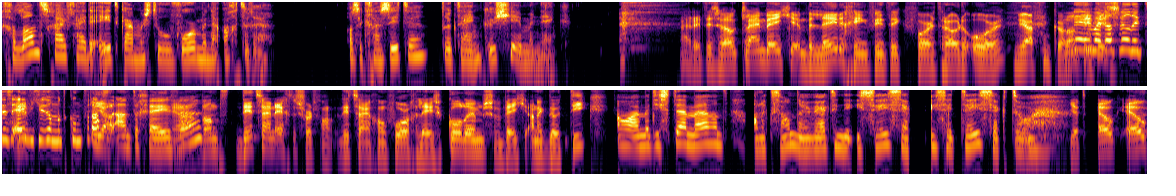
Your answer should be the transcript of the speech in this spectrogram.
Galant schuift hij de eetkamerstoel voor me naar achteren. Als ik ga zitten, drukt hij een kusje in mijn nek. Nou, dit is wel een klein beetje een belediging, vind ik, voor het rode oor. Ja, vind ik ook. Want nee, maar is- dat wilde ik dus eventjes om het contrast Ja. aan te geven. Ja, want dit zijn echt een soort van. Dit zijn gewoon voorgelezen columns, een beetje anekdotiek. Oh, en met die stem, hè? Want Alexander werkt in de ICT-sector. Je hebt elk, elk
